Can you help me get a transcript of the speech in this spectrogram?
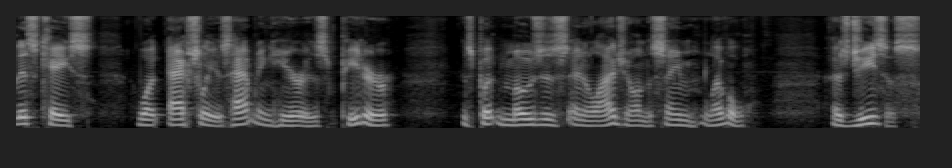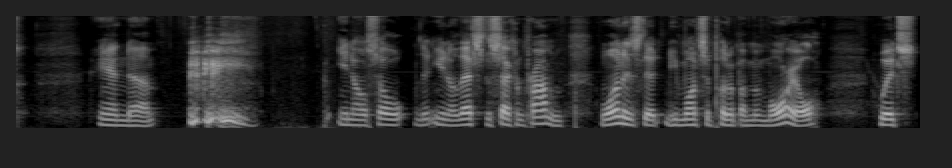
this case, what actually is happening here is Peter is putting Moses and Elijah on the same level as Jesus. And, uh, you know, so, you know, that's the second problem. One is that he wants to put up a memorial, which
